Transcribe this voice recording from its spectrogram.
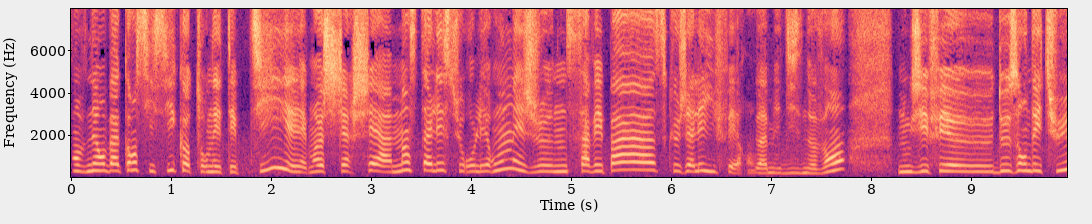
On venait en vacances ici quand on était petit et moi je cherchais à m'installer sur Oléron mais je ne savais pas ce que j'allais y faire à mes 19 ans. Donc j'ai fait euh, deux ans d'études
